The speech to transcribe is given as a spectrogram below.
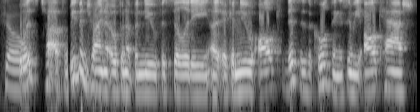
so well, it's tough. We've been trying to open up a new facility, uh, like a new all. This is the cool thing. It's going to be all cash,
